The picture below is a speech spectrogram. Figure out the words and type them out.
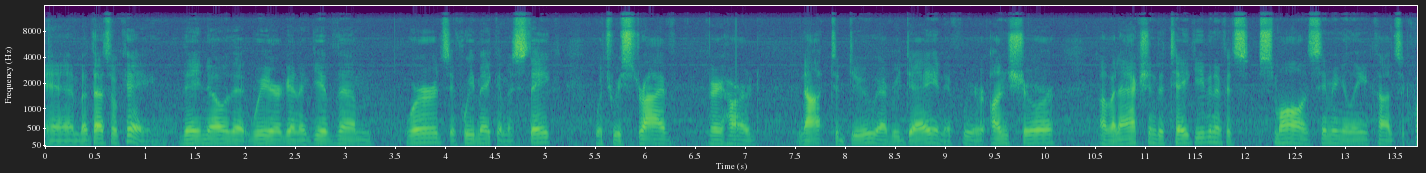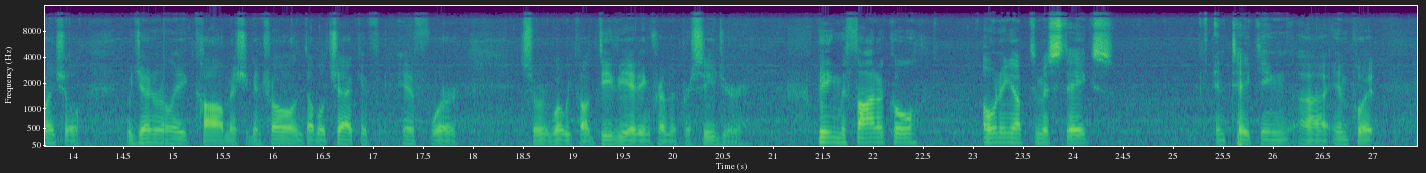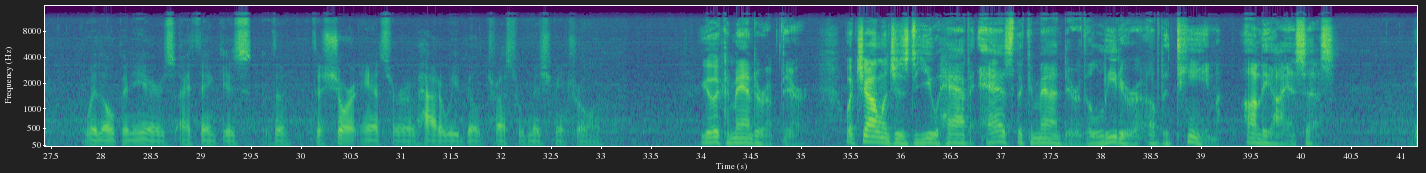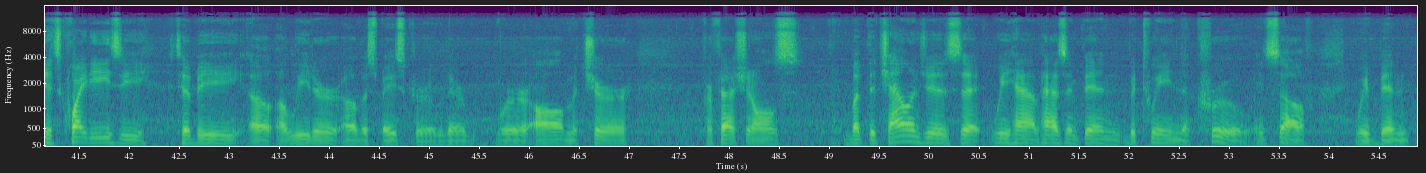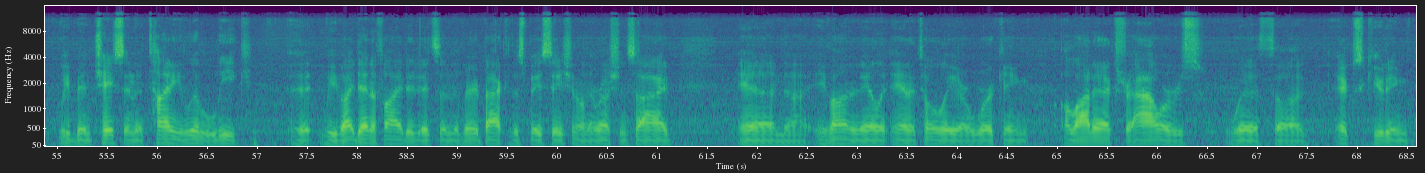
and but that's okay. They know that we are going to give them words if we make a mistake, which we strive very hard not to do every day, and if we're unsure of an action to take, even if it's small and seemingly inconsequential, we generally call mission control and double check if, if we're sort of what we call deviating from the procedure. Being methodical, owning up to mistakes, and taking uh, input with open ears, I think, is the, the short answer of how do we build trust with mission control. You're the commander up there. What challenges do you have as the commander, the leader of the team on the ISS? It's quite easy to be a, a leader of a space crew. They're, we're all mature professionals, but the challenges that we have hasn't been between the crew itself. We've been, we've been chasing a tiny little leak. we've identified it. It's in the very back of the space station on the Russian side. And uh, Ivan and Anatoly are working a lot of extra hours with uh, executing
